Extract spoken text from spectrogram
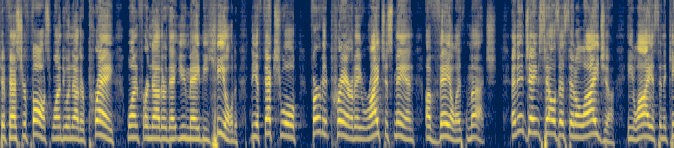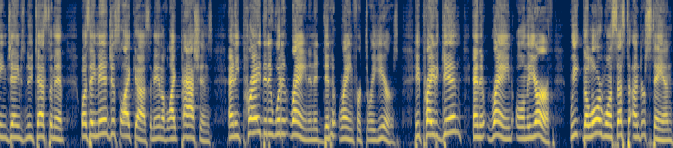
Confess your faults one to another. Pray one for another that you may be healed. The effectual, fervent prayer of a righteous man availeth much. And then James tells us that Elijah, Elias in the King James New Testament, was a man just like us, a man of like passions. And he prayed that it wouldn't rain, and it didn't rain for three years. He prayed again, and it rained on the earth. We, the Lord wants us to understand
